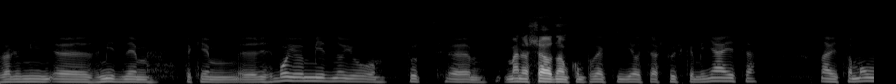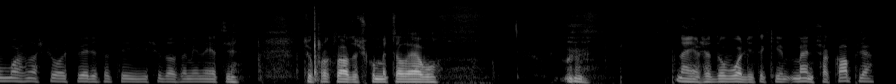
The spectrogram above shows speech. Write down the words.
з, алюмінь, е, з мідним з таким е, різьбою мідною. Тут е, в мене ще одна в комплекті є, оця штучка міняється. Навіть самому можна чогось вирізати і сюди замінити цю прокладочку металеву. В неї вже доволі таки менша капля.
